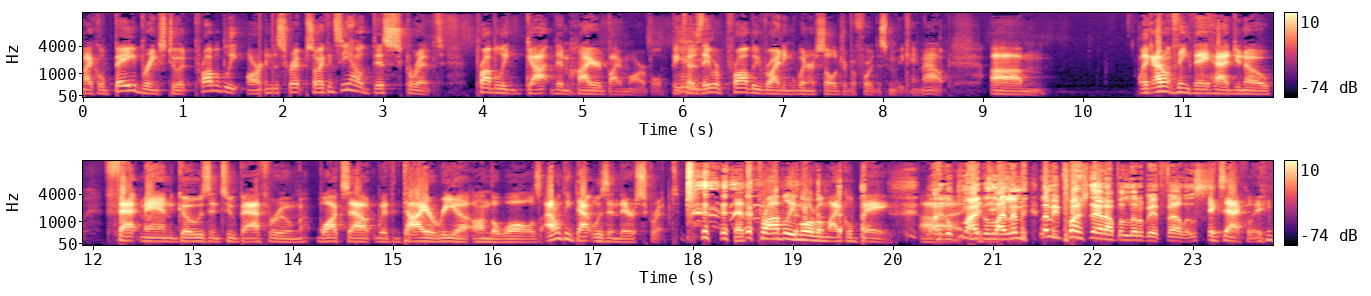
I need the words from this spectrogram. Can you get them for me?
Michael Bay brings to it probably aren't in the script. So I can see how this script probably got them hired by Marvel because Mm. they were probably writing Winter Soldier before this movie came out. Um, like I don't think they had, you know, fat man goes into bathroom, walks out with diarrhea on the walls. I don't think that was in their script. That's probably more of a Michael Bay. Uh, Michael, Michael's like, let me let me punch that up a little bit, fellas. Exactly.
